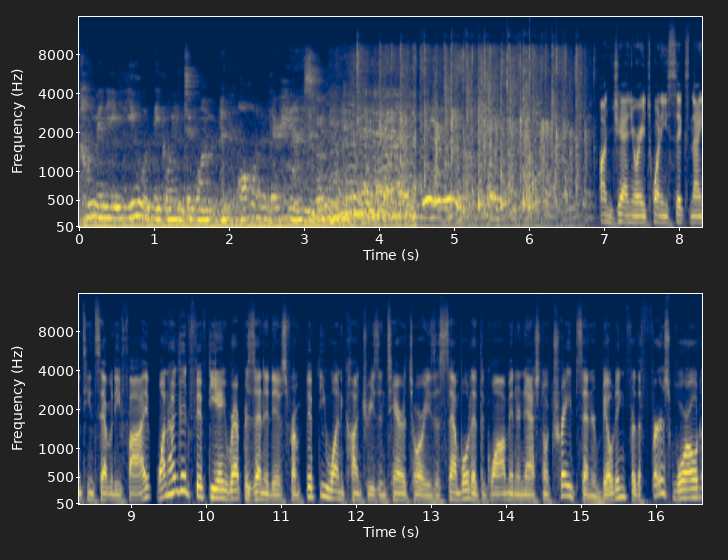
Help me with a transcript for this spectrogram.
how many of you will be going to Guam? And all of their hands. On January 26, 1975, 158 representatives from 51 countries and territories assembled at the Guam International Trade Center building for the first World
